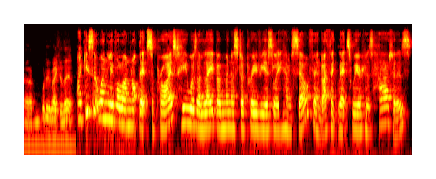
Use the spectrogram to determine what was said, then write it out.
Um, what do you make of that? I guess at one level, I'm not that surprised. He was a Labour minister previously himself, and I think that's where his heart is.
